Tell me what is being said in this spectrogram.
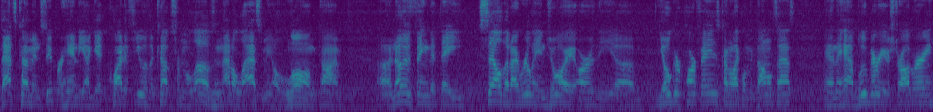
that's come in super handy. I get quite a few of the cups from the Love's, and that'll last me a long time. Uh, another thing that they sell that I really enjoy are the uh, yogurt parfaits, kind of like what McDonald's has, and they have blueberry or strawberry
